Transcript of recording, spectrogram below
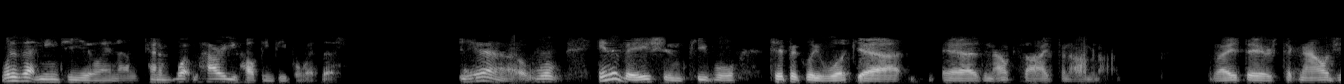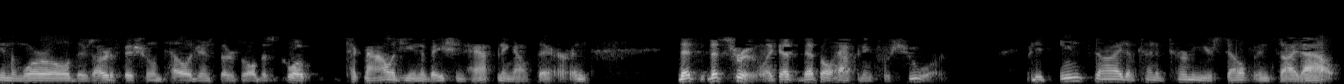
What does that mean to you? And um, kind of what, how are you helping people with this? Yeah, well, innovation people typically look at as an outside phenomenon, right? There's technology in the world, there's artificial intelligence, there's all this quote technology innovation happening out there, and that's that's true. Like that that's all happening for sure. But it's inside of kind of turning yourself inside out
